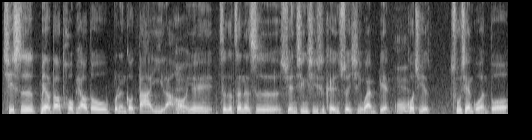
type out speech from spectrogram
其实没有到投票都不能够大意了哈，因为这个真的是选情，其实可以瞬息万变。嗯，过去也出现过很多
